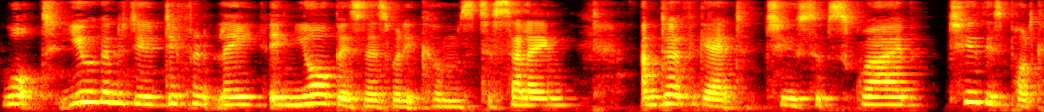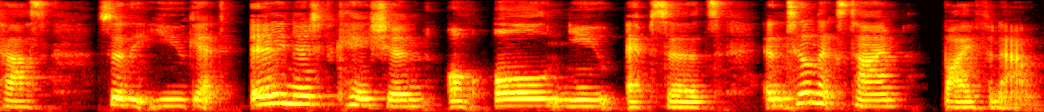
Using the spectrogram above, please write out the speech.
what you are going to do differently in your business when it comes to selling. And don't forget to subscribe to this podcast so that you get early notification of all new episodes. Until next time, bye for now.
